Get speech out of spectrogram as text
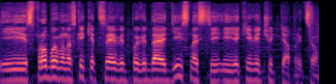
І спробуємо, наскільки це відповідає дійсності і які відчуття при цьому.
